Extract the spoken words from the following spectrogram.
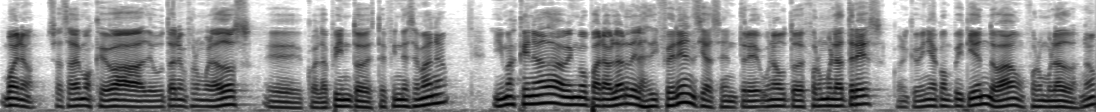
Bueno, ya sabemos que va a debutar en Fórmula 2 eh, Colapinto este fin de semana. Y más que nada vengo para hablar de las diferencias entre un auto de Fórmula 3 con el que venía compitiendo a un Fórmula 2, ¿no?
